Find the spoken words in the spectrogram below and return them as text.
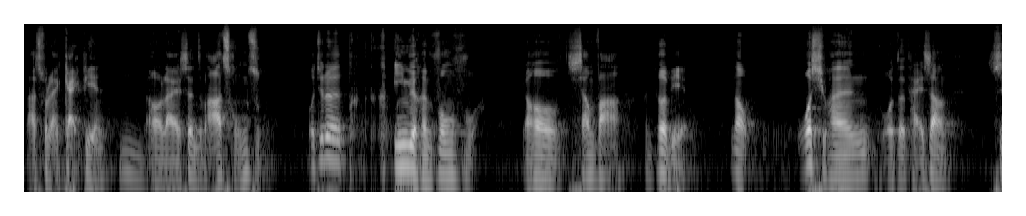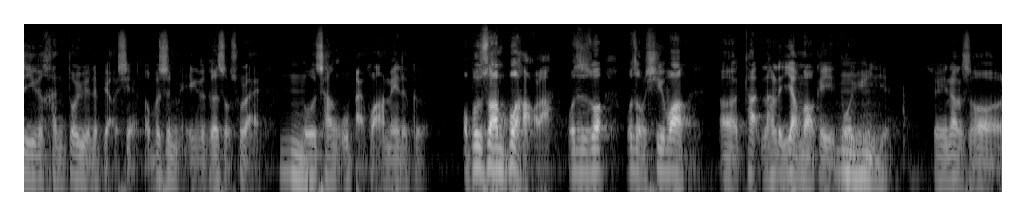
拿出来改编，嗯，然后来甚至把它重组。我觉得音乐很丰富啊，然后想法很特别。那我喜欢我的台上是一个很多元的表现，而不是每一个歌手出来都唱五百或阿妹的歌。我不是说他们不好啦，我只是说我总希望呃他他的样貌可以多元一点。所以那个时候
